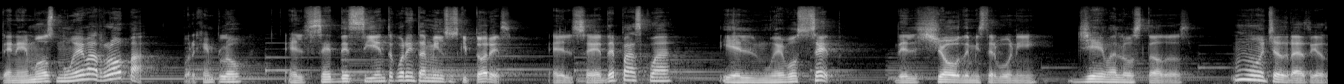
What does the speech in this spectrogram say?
Tenemos nueva ropa. Por ejemplo, el set de 140 mil suscriptores, el set de Pascua y el nuevo set del show de Mr. Bunny. Llévalos todos. Muchas gracias.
